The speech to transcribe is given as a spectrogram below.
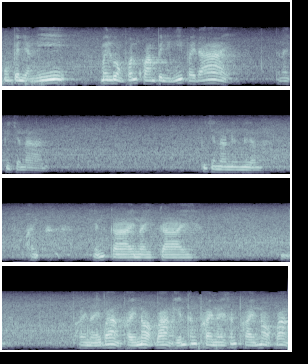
คงเป็นอย่างนี้ ไม่ล่วงพ้นความเป็นอย่างนี้ไปได้ท่านให้พิจารณา พิจารณาเนืองๆเห็นกายในกาย ภายในบ้าง ภายนอกบ้าง เห็นทั้งภายในทั้งภายนอกบ้าง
